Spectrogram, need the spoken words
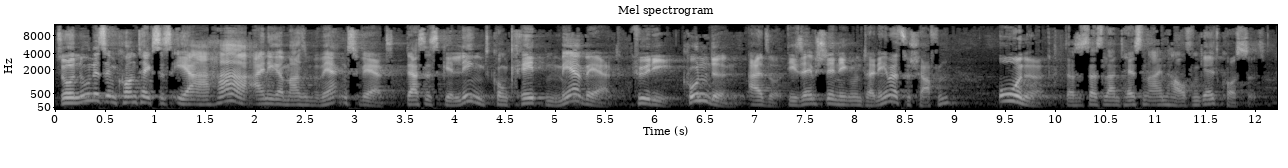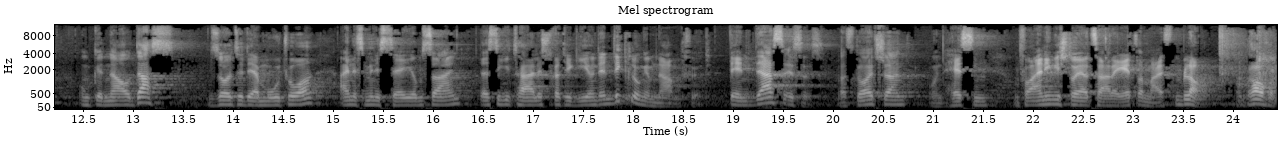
So, nun ist im Kontext des EAH einigermaßen bemerkenswert, dass es gelingt, konkreten Mehrwert für die Kunden, also die selbstständigen Unternehmer, zu schaffen, ohne dass es das Land Hessen einen Haufen Geld kostet. Und genau das sollte der Motor eines Ministeriums sein, das digitale Strategie und Entwicklung im Namen führt. Denn das ist es, was Deutschland und Hessen und vor allen Dingen die Steuerzahler jetzt am meisten brauchen.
